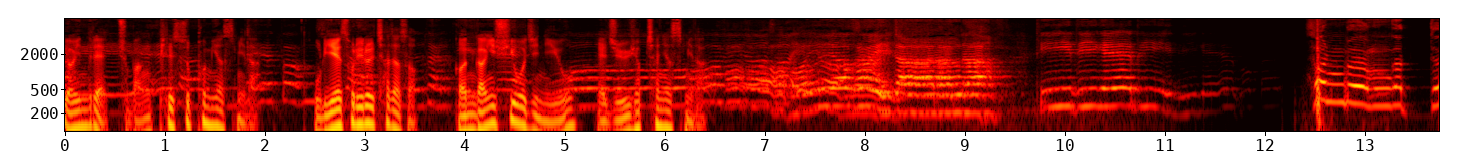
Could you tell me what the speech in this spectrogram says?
여인들의 주방 필수품이었습니다. 우리의 소리를 찾아서 건강이 쉬워진 이유 애주유 협찬이었습니다. 손금 같은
